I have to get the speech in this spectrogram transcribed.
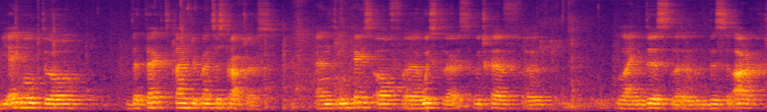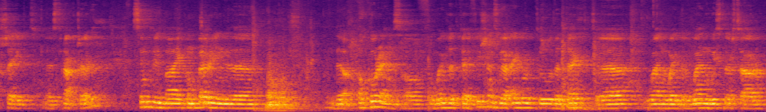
be able to detect time frequency structures. And in case of uh, whistlers, which have uh, like this, uh, this arc-shaped uh, structure, simply by comparing the, the occurrence of wavelet coefficients, we are able to detect uh, when, when whistlers are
